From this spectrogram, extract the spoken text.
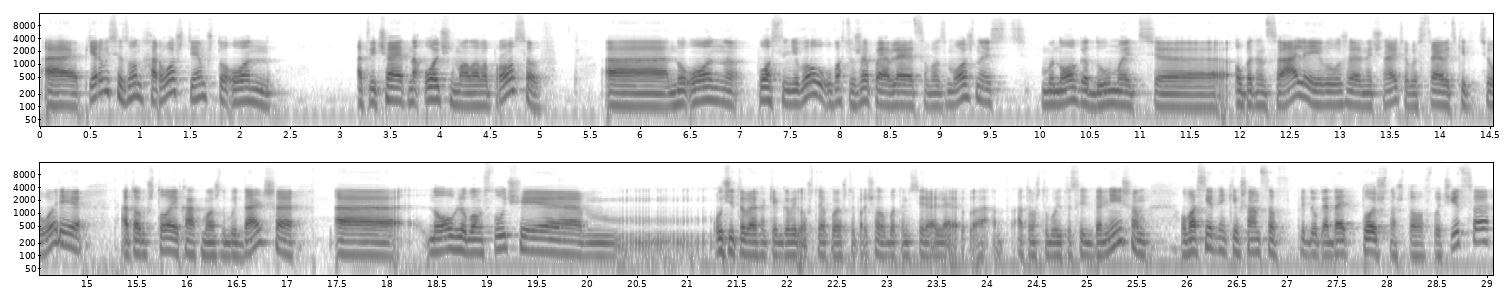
А первый сезон хорош тем, что он отвечает на очень мало вопросов, но он после него у вас уже появляется возможность много думать э, о потенциале, и вы уже начинаете выстраивать какие-то теории о том, что и как может быть дальше. А, но в любом случае, учитывая, как я говорил, что я кое-что прочел об этом сериале, о том, что будет происходить в дальнейшем, у вас нет никаких шансов предугадать точно, что случится,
